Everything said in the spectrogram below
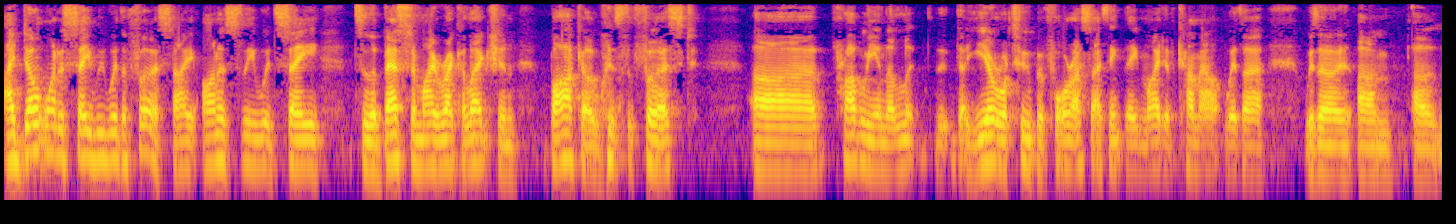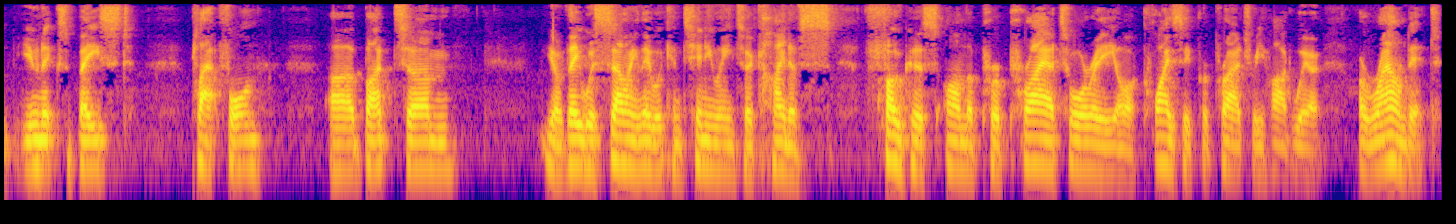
I don't want to say we were the first. I honestly would say to the best of my recollection, Barco was the first, uh, probably in the, the year or two before us. I think they might have come out with a with a, um, a Unix-based platform, uh, but um, you know they were selling. They were continuing to kind of focus on the proprietary or quasi-proprietary hardware around it.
